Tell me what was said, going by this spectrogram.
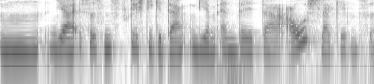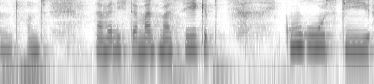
ähm, ja, ist es uns wirklich die Gedanken, die am Ende da ausschlaggebend sind? Und na, wenn ich da manchmal sehe, gibt's Gurus, die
